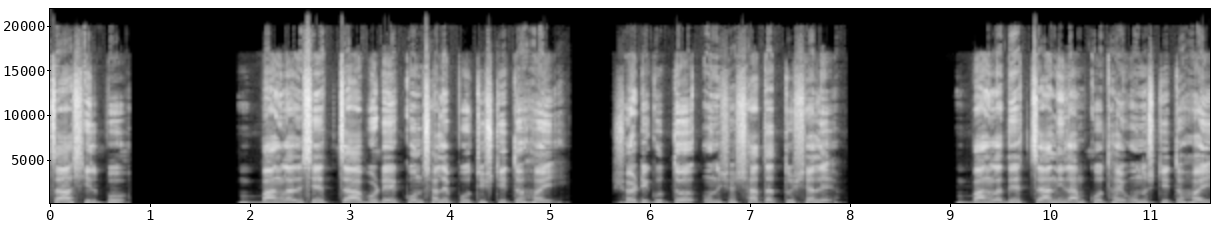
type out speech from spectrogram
চা শিল্প। বাংলাদেশের চা বোর্ডে কোন সালে প্রতিষ্ঠিত হয়? সঠিক উত্তর, উনিশশো সাতাত্তর সালে। বাংলাদেশ চা নিলাম কোথায় অনুষ্ঠিত হয়?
